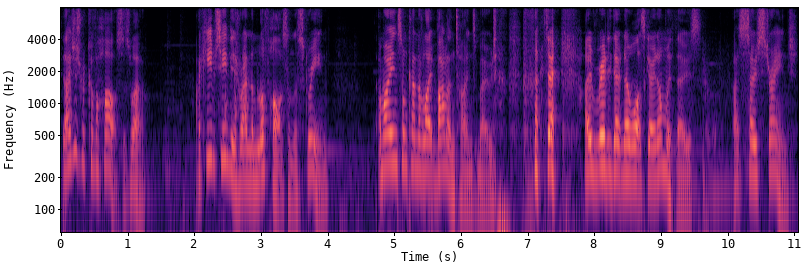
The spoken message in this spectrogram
Did I just recover hearts as well? I keep seeing these random love hearts on the screen. Am I in some kind of like Valentine's mode? I, don't, I really don't know what's going on with those. That's so strange.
